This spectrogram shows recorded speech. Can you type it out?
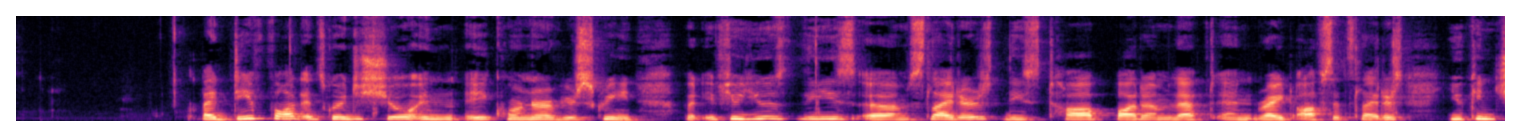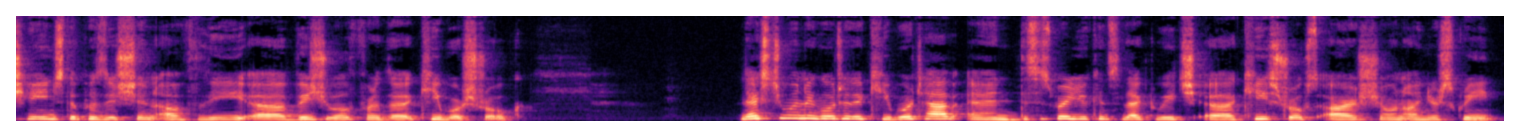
By default, it's going to show in a corner of your screen. But if you use these um, sliders, these top, bottom, left, and right offset sliders, you can change the position of the uh, visual for the keyboard stroke. Next, you want to go to the keyboard tab, and this is where you can select which uh, keystrokes are shown on your screen.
